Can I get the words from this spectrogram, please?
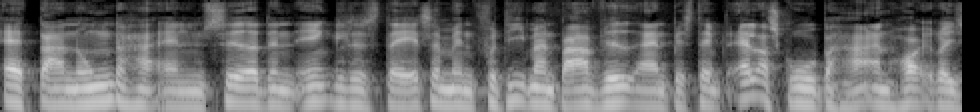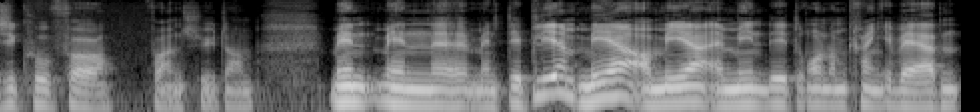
at der er nogen, der har analyseret den enkelte data, men fordi man bare ved, at en bestemt aldersgruppe har en høj risiko for, for en sygdom. Men, men, øh, men det bliver mere og mere almindeligt rundt omkring i verden,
